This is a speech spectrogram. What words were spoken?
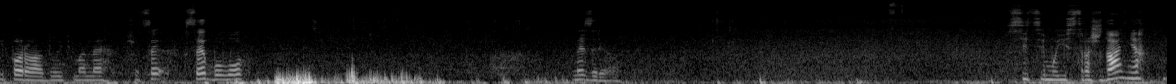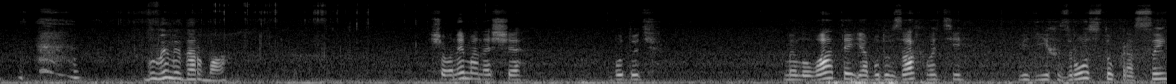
і порадують мене, що це все було не зря. Всі ці мої страждання були не дарма. Що вони мене ще будуть милувати, я буду в захваті від їх зросту, краси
